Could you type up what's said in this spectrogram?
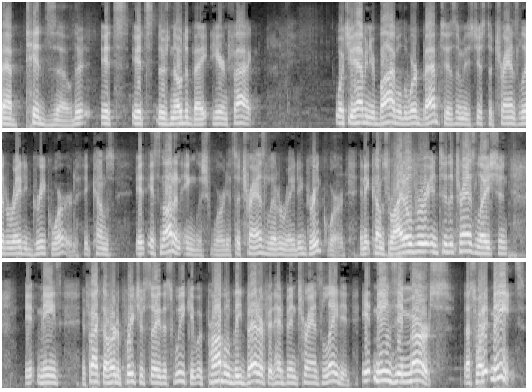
baptizo. It's, it's, there's no debate here. In fact, what you have in your Bible, the word baptism is just a transliterated Greek word. It comes, it, it's not an English word, it's a transliterated Greek word. And it comes right over into the translation it means, in fact, I heard a preacher say this week, it would probably be better if it had been translated. It means immerse. That's what it means.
